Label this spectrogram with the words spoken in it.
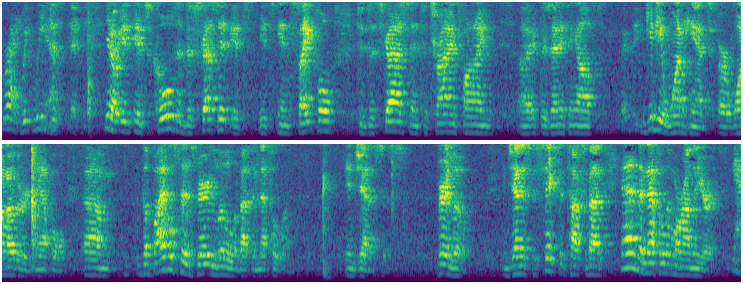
Right. We, we Yeah. just, you know, it, it's cool to discuss it. It's it's insightful to discuss and to try and find uh, if there's anything else. Give you one hint or one other example. Um, the Bible says very little about the Nephilim in Genesis. Very little. In Genesis six, it talks about and the Nephilim were on the earth Yeah.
